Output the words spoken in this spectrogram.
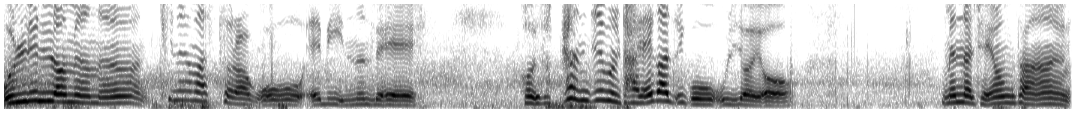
올리려면은 키네마스터라고 앱이 있는데 거기서 편집을 다 해가지고 올려요. 맨날 제 영상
